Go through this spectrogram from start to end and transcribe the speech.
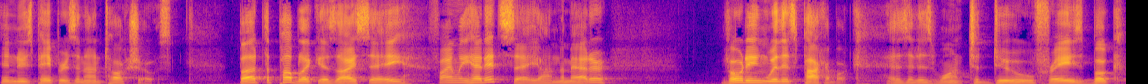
in newspapers and on talk shows. But the public, as I say, finally had its say on the matter, voting with its pocketbook, as it is wont to do. Frey's book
